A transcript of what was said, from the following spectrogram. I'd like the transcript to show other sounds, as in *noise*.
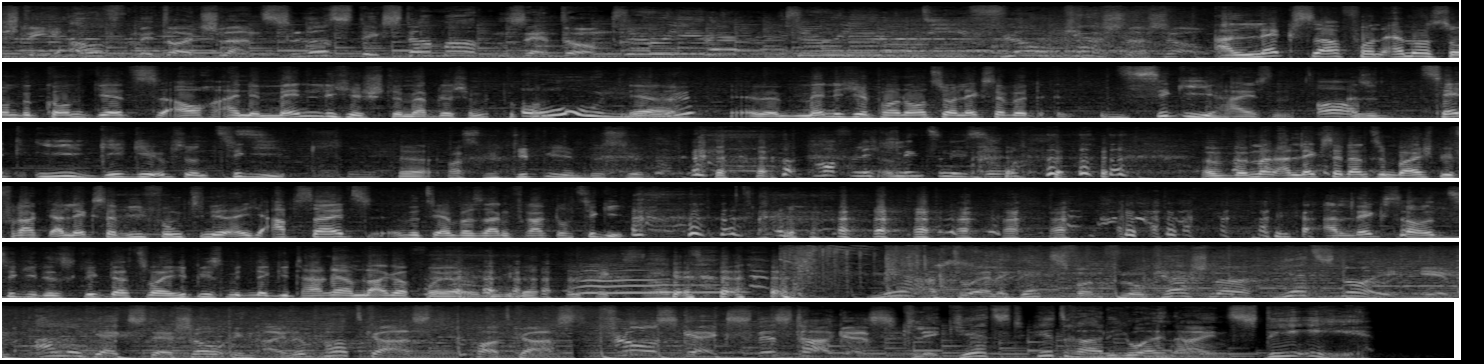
Steh auf mit Deutschlands lustigster Morgensendung. Die Flo Kerschner Show. Alexa von Amazon bekommt jetzt auch eine männliche Stimme. Habt ihr das schon mitbekommen? Oh, nö. Ja. Äh, Männliche Pendant zu Alexa wird Ziggy heißen. Oh. Also Z-I-G-G-Y, Ziggy. Was wie Dippi ein bisschen. *laughs* Hoffentlich klingt's nicht so. Und *laughs* Wenn man Alexa dann zum Beispiel fragt, Alexa, wie funktioniert eigentlich Abseits, wird sie einfach sagen, frag doch Ziggy. *laughs* Alexa und Ziggy, das klingt nach zwei Hippies mit einer Gitarre am Lagerfeuer. Irgendwie, ne? *laughs* Mehr aktuelle Gags von Flo Kerschner jetzt neu im Alle Gags der Show in einem Podcast. Podcast Flo's Gags des Tages. Klick jetzt hitradio n1.de.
